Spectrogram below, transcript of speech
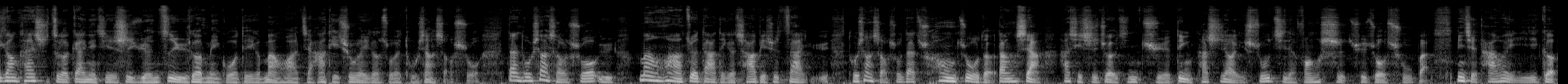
一刚开始，这个概念其实是源自于一个美国的一个漫画家，他提出了一个所谓图像小说。但图像小说与漫画最大的一个差别是在于，图像小说在创作的当下，它其实就已经决定它是要以书籍的方式去做出版，并且它会以一个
